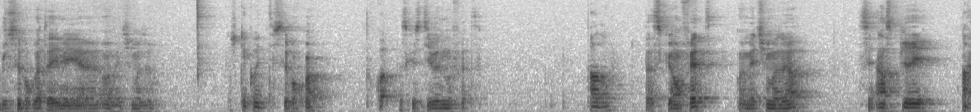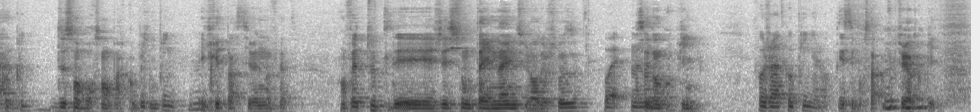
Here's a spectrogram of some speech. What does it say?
Je sais pourquoi t'as aimé euh. Je t'écoute. Tu sais pourquoi? Pourquoi? Parce que Steven Moffat. Pardon? Parce qu'en fait, How I Met Your Mother, c'est inspiré Par à Coupling. 200% par Coupling. Mm. écrite par Steven Moffat. En fait, toutes les gestions de timeline, ce genre de choses, Ouais, c'est dans Coupling. Faut que j'arrête Coupling alors. Et c'est pour ça que tu regardes Coupling.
